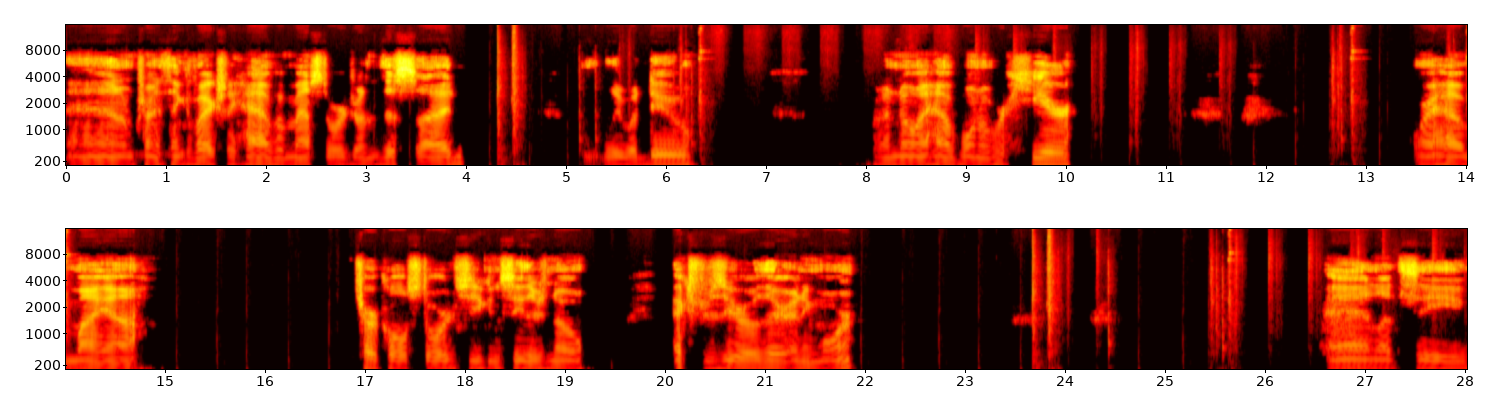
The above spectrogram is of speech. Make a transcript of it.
and I'm trying to think if I actually have a mass storage on this side I believe I do. But I know I have one over here. Where I have my uh, charcoal storage so you can see there's no extra zero there anymore. And let's see,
